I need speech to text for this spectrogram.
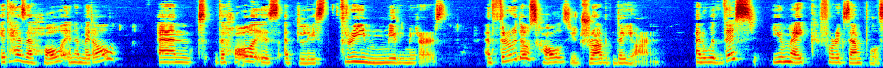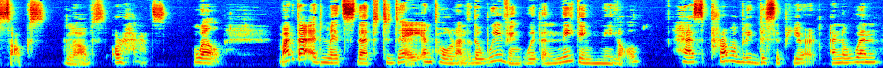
It has a hole in the middle and the hole is at least three millimeters. And through those holes, you drag the yarn. And with this, you make, for example, socks, gloves, or hats. Well, Magda admits that today in Poland, the weaving with a knitting needle has probably disappeared. And when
